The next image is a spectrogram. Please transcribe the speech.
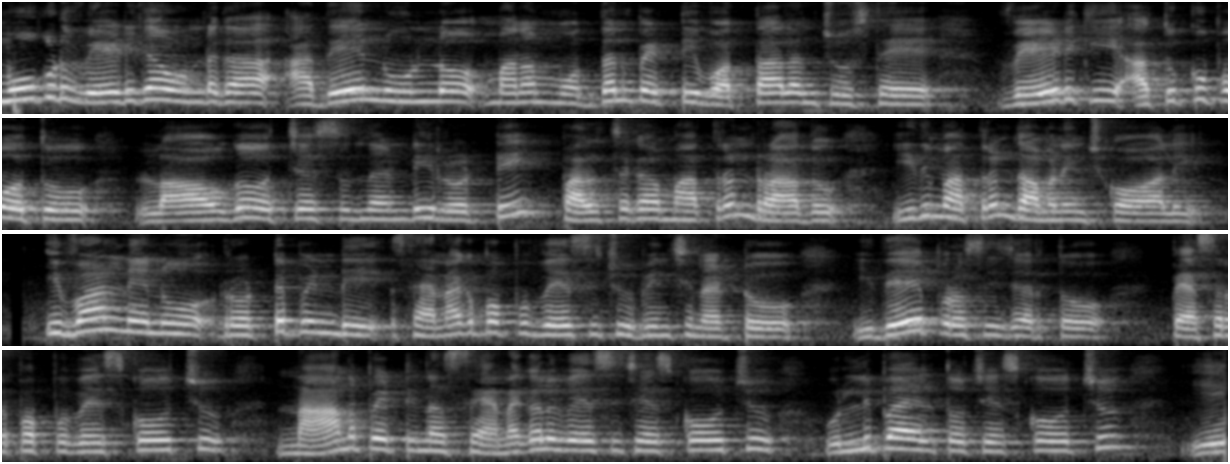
మూకుడు వేడిగా ఉండగా అదే నూనెలో మనం ముద్దను పెట్టి ఒత్తాలని చూస్తే వేడికి అతుక్కుపోతూ లావుగా వచ్చేస్తుందండి. రొట్టి పల్చగా మాత్రం రాదు. ఇది మాత్రం గమనించుకోవాలి. ఇవాళ నేను రొట్టె పిండి శనగపప్పు వేసి చూపించినట్టు ఇదే ప్రొసీజర్తో పెసరపప్పు వేసుకోవచ్చు నానపెట్టిన శనగలు వేసి చేసుకోవచ్చు ఉల్లిపాయలతో చేసుకోవచ్చు ఏ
